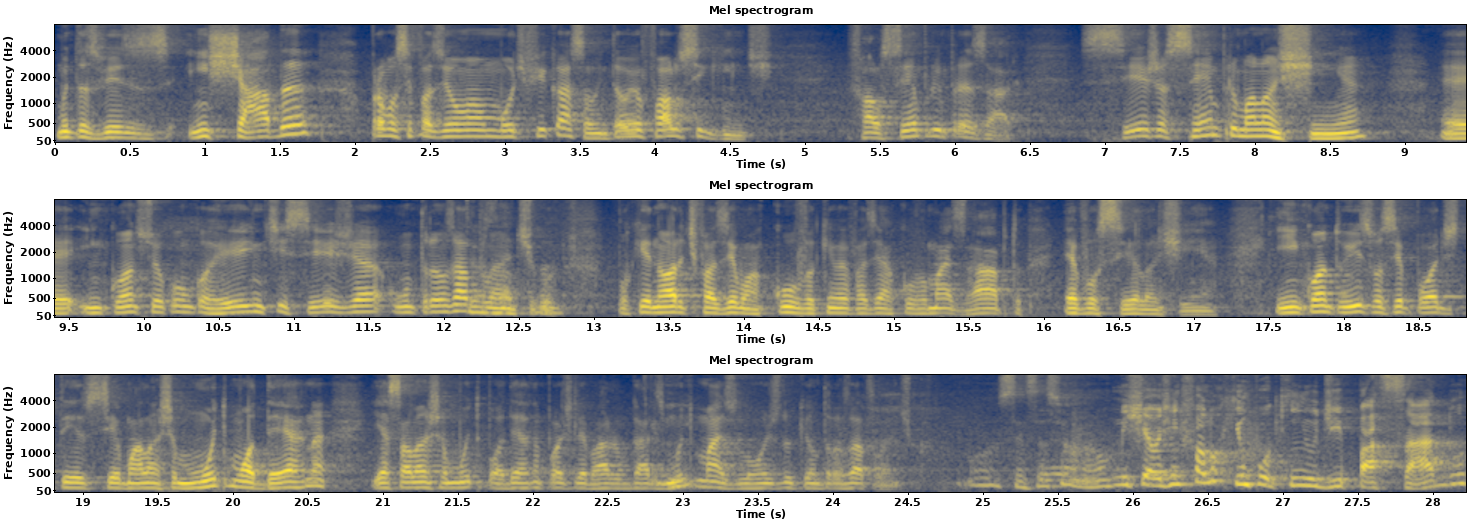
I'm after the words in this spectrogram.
muitas vezes inchada, para você fazer uma modificação. Então eu falo o seguinte, falo sempre o empresário, seja sempre uma lanchinha, é, enquanto seu concorrente seja um transatlântico. transatlântico. Porque na hora de fazer uma curva, quem vai fazer a curva mais rápido é você, lanchinha. E enquanto isso, você pode ter ser uma lancha muito moderna, e essa lancha muito moderna pode levar a lugares e... muito mais longe do que um transatlântico. Oh, sensacional. Michel, a gente falou aqui um pouquinho de passado,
